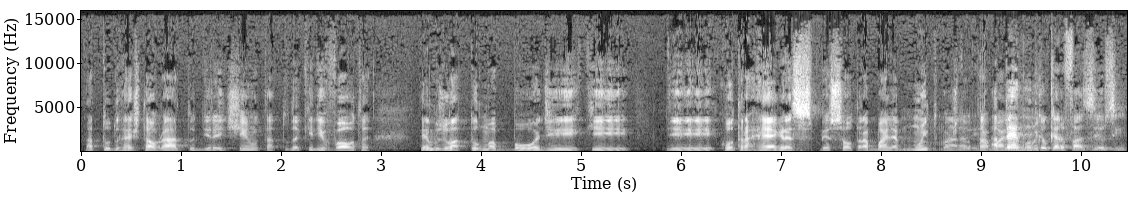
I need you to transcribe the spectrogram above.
Está tudo restaurado, tudo direitinho, está tudo aqui de volta. Temos uma turma boa de, que, de contra-regras, o pessoal trabalha muito, pastor. Trabalha a pergunta muito. que eu quero fazer é assim:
